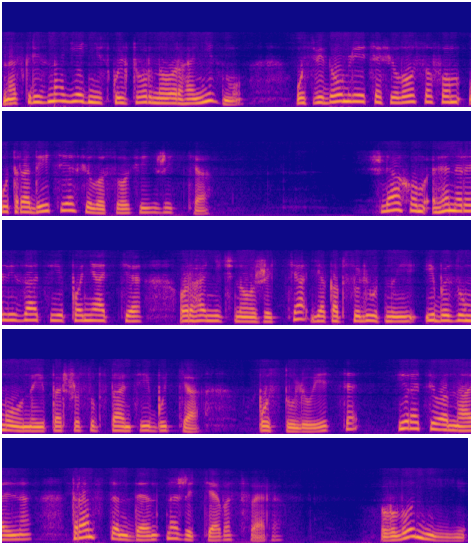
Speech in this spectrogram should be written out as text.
Наскрізна єдність культурного організму усвідомлюється філософом у традиціях філософії життя. Шляхом генералізації поняття органічного життя як абсолютної і безумовної першосубстанції буття постулюється і раціональна, трансцендентна життєва сфера. В лоні її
